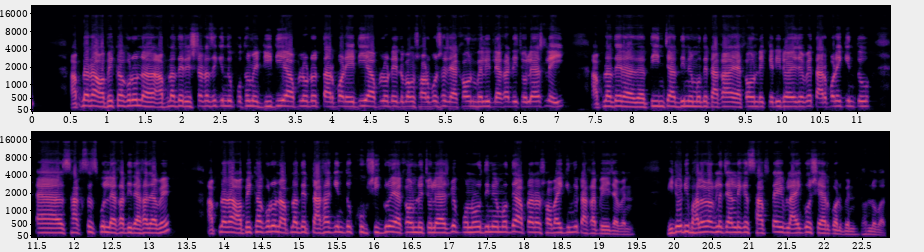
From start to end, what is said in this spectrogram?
আপনারা অপেক্ষা করুন আপনাদের স্ট্যাটাসে কিন্তু প্রথমে ডিডিএ আপলোডেড তারপর এডিএ আপলোডেড এবং সর্বশেষ অ্যাকাউন্ট ভ্যালিড লেখাটি চলে আসলেই আপনাদের তিন চার দিনের মধ্যে টাকা অ্যাকাউন্টে ক্রেডিট হয়ে যাবে। তারপরে কিন্তু সাকসেসফুল লেখাটি দেখা যাবে। আপনারা অপেক্ষা করুন, আপনাদের টাকা কিন্তু খুব শীঘ্রই অ্যাকাউন্টে চলে আসবে। পনেরো দিনের মধ্যে আপনারা সবাই কিন্তু টাকা পেয়ে যাবেন। ভিডিওটি ভালো লাগলে চ্যানেলটিকে সাবস্ক্রাইব লাইক ও শেয়ার করবেন। ধন্যবাদ।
